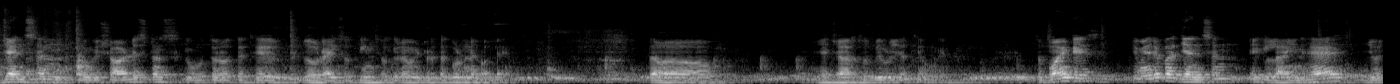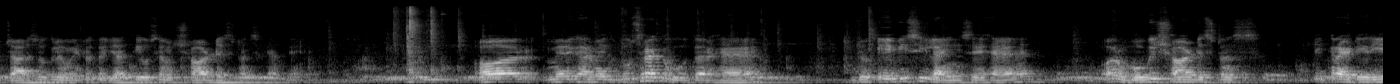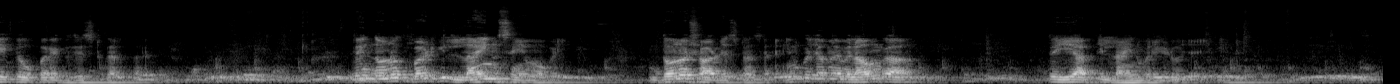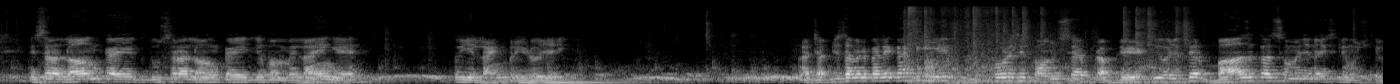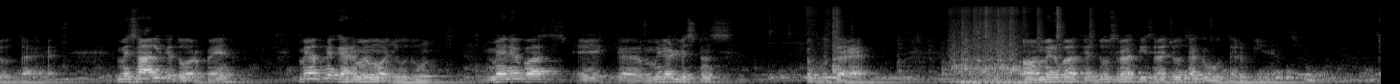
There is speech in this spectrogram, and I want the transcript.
जेंसन क्योंकि शॉर्ट डिस्टेंस के कबूतर होते थे दो ढाई सौ, तीन सौ किलोमीटर तक उड़ने वाले तो ये चार सौ भी उड़ जाते होंगे। तो पॉइंट इज़ कि मेरे पास जेंसन एक लाइन है जो 400 किलोमीटर तक जाती है, उसे हम शॉर्ट डिस्टेंस कहते हैं। और मेरे घर में दूसरा कबूतर है, जो एबीसी लाइन से है, और वो भी शॉर्ट डिस्टेंस के क्राइटेरिया के ऊपर एग्जिस्ट करता है। तो इन दोनों बर्ड की लाइन सेम हो गई। दोनों शॉर्ट डिस्टेंस है। इनको जब मैं मिलाऊँगा तो ये आपकी लाइन ब्रीड हो जाएगी। इस तरह लॉन्ग का एक, दूसरा लॉन्ग का एक जब हम मिलाएँगे तो ये लाइन ब्रीड हो जाएगी। अच्छा जैसा मैंने पहले कहा कि ये थोड़े से कॉन्सेप्ट अपडेट भी हो जाते हैं और बाज का समझना इसलिए मुश्किल होता है। मिसाल के तौर पे, मैं अपने घर में मौजूद हूँ। मेरे पास एक मिडल डिस्टेंस कबूतर है और मेरे पास दूसरा, तीसरा, चौथा कबूतर भी है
